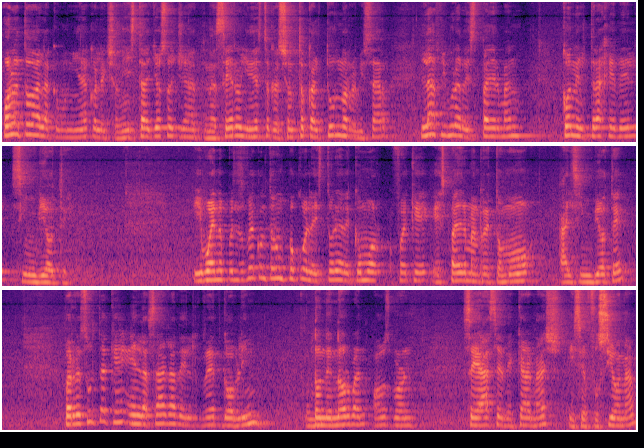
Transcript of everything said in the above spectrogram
Hola a toda la comunidad coleccionista, yo soy Jonathan Acero y en esta ocasión toca el turno revisar la figura de Spider-Man con el traje del simbiote. Y bueno, pues les voy a contar un poco la historia de cómo fue que Spider-Man retomó al simbiote. Pues resulta que en la saga del Red Goblin, donde Norman Osborn se hace de Carnage y se fusiona,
